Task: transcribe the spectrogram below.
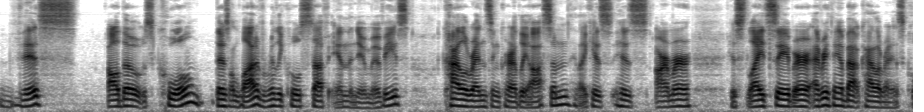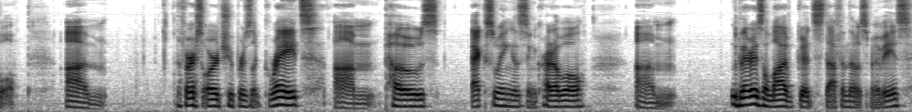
this, although it was cool, there's a lot of really cool stuff in the new movies. Kylo Ren's incredibly awesome. Like his his armor, his lightsaber, everything about Kylo Ren is cool. Um, the first Order troopers look great. Um, Poe's X-wing is incredible. Um, there is a lot of good stuff in those movies,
